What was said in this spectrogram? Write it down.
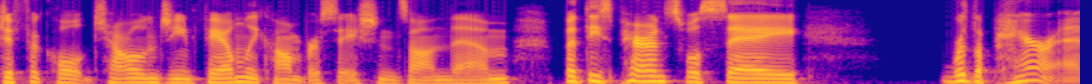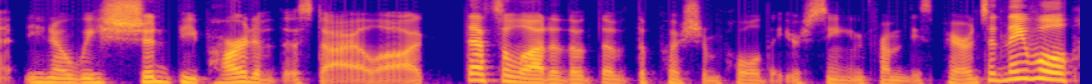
difficult, challenging family conversations on them. But these parents will say, we're the parent, you know, we should be part of this dialogue. That's a lot of the, the, the push and pull that you're seeing from these parents. And they will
